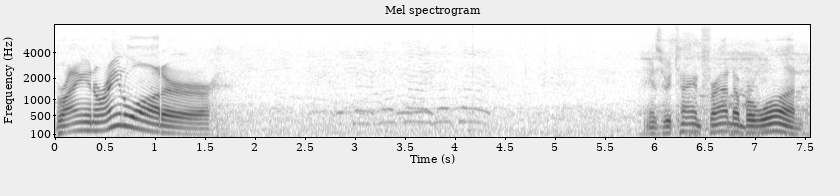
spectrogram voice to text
Brian Rainwater. Is retired for out number one.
